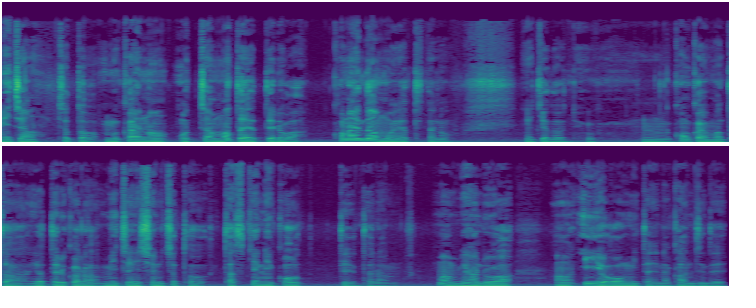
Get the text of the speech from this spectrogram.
みーちゃん、ちょっと向かいのおっちゃんまたやってるわ。こないだもやってたの。やけど、うん、今回またやってるから、みーちゃん一緒にちょっと助けに行こうって言ったら、まあ、みはるは、あ、いいよ、みたいな感じで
